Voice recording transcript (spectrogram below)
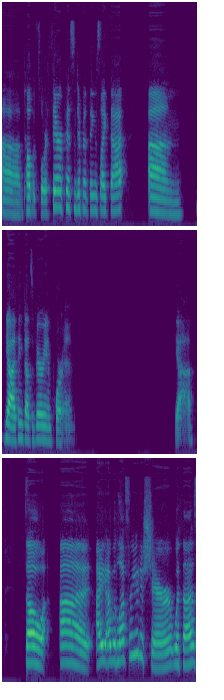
uh, pelvic floor therapists and different things like that. Um, yeah, I think that's very important. Yeah. So uh, I, I would love for you to share with us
